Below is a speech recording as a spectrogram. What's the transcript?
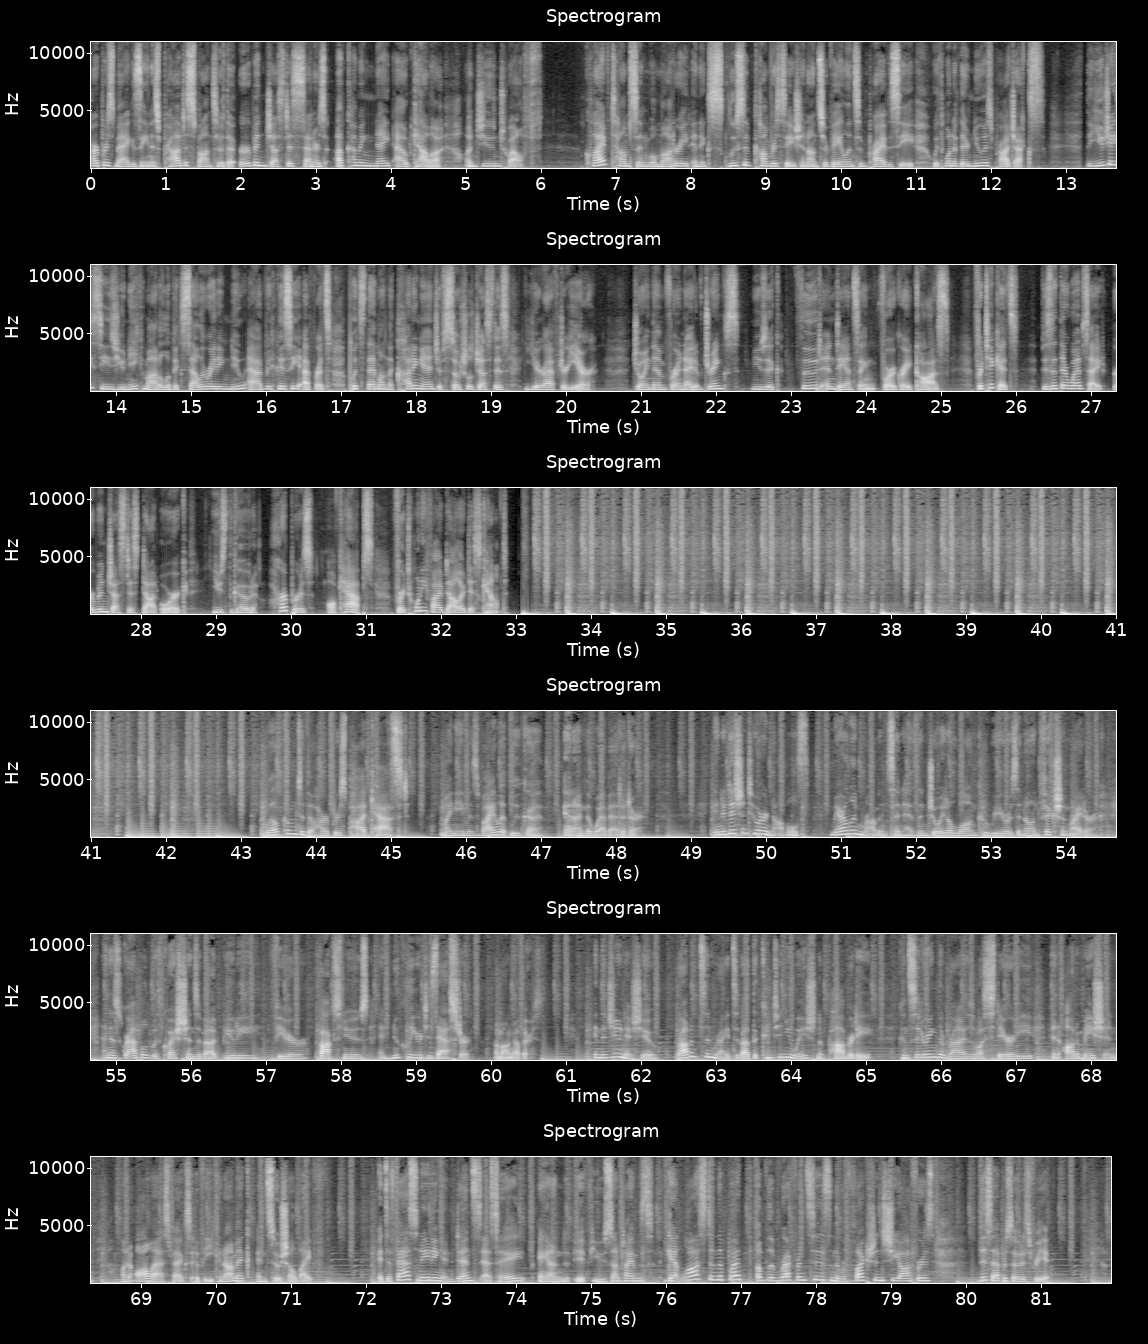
Harper's Magazine is proud to sponsor the Urban Justice Center's upcoming Night Out Gala on June 12th. Clive Thompson will moderate an exclusive conversation on surveillance and privacy with one of their newest projects. The UJC's unique model of accelerating new advocacy efforts puts them on the cutting edge of social justice year after year. Join them for a night of drinks, music, food, and dancing for a great cause. For tickets, visit their website, urbanjustice.org. Use the code HARPERS, all caps, for a $25 discount. Welcome to the Harper's Podcast. My name is Violet Lucca, and I'm the web editor. In addition to her novels, Marilynne Robinson has enjoyed a long career as a nonfiction writer and has grappled with questions about beauty, fear, Fox News, and nuclear disaster, among others. In the June issue, Robinson writes about the continuation of poverty, considering the rise of austerity and automation on all aspects of economic and social life. It's a fascinating and dense essay, and if you sometimes get lost in the breadth of the references and the reflections she offers, this episode is for you.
